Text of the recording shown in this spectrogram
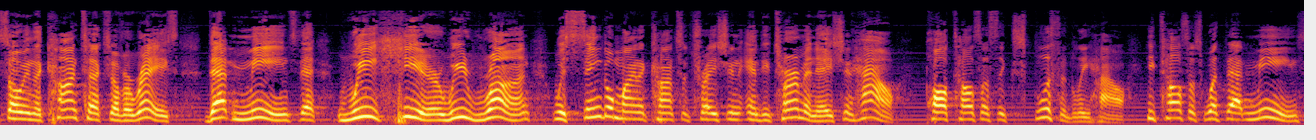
so, in the context of a race, that means that we here, we run with single minded concentration and determination. How? Paul tells us explicitly how. He tells us what that means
